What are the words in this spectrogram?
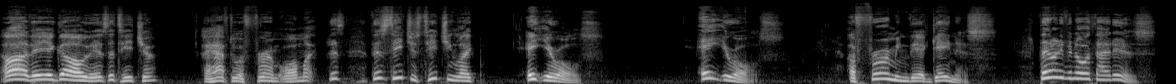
Ah, there you go. There's the teacher. I have to affirm all my. This this teacher's teaching like eight year olds. Eight year olds affirming their gayness. They don't even know what that is.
